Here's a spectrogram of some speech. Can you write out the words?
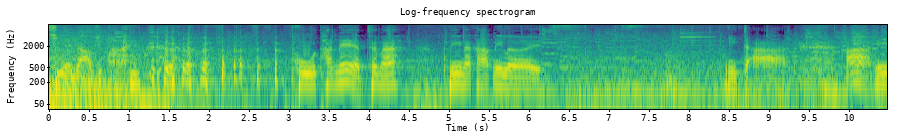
เชี่ยยาวชิบหาย ภูทะเนศใช่ไหมนี่นะครับนี่เลย นี่จ้าอ่านี่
